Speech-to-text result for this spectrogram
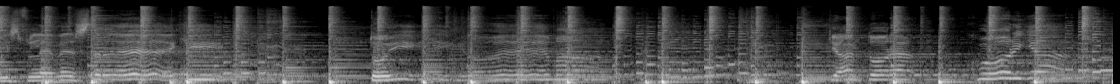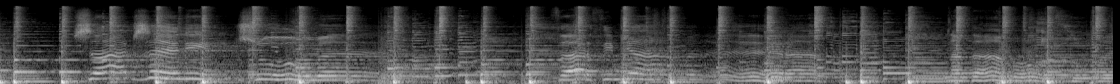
Στις φλέβες τρέχει το ίδιο αίμα. Κι αν τώρα χωριά σαν ξένοι ζούμε θα έρθει μια μέρα να ανταμωθούμε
